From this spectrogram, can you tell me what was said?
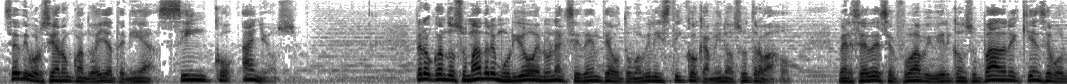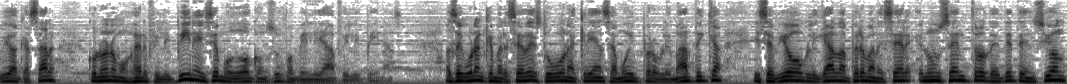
se divorciaron cuando ella tenía 5 años. Pero cuando su madre murió en un accidente automovilístico camino a su trabajo, Mercedes se fue a vivir con su padre, quien se volvió a casar con una mujer filipina y se mudó con su familia a Filipinas. Aseguran que Mercedes tuvo una crianza muy problemática y se vio obligada a permanecer en un centro de detención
